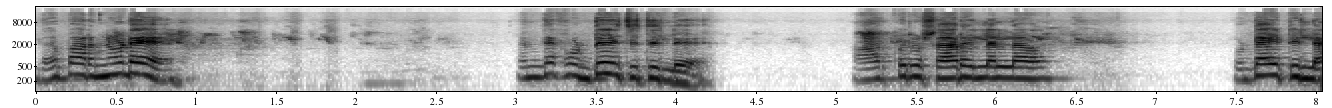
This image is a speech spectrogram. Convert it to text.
ഇതങ്ങ് പറഞ്ഞൂടെ. എന്താ ഫുഡ് കഴിച്ചിട്ടില്ലേ? ആർക്കൊരു ഉഷാറില്ലല്ലോ. ഫുഡായിട്ടില്ല.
